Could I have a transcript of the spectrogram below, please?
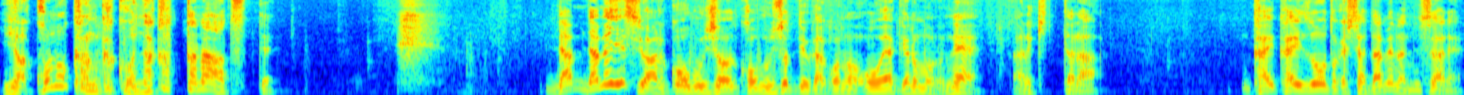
いやこの感覚はなかったなっつって。だダメですよあの公文書公文書っていうかこの公のものね。あれ切ったら。改改造とかしたらダメなんですよあれ。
